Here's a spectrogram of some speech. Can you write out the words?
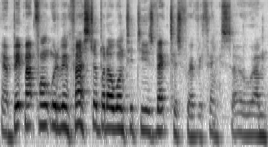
Know, bitmap font would have been faster but I wanted to use vectors for everything so um,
